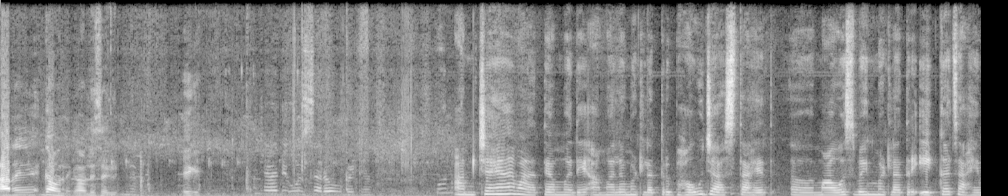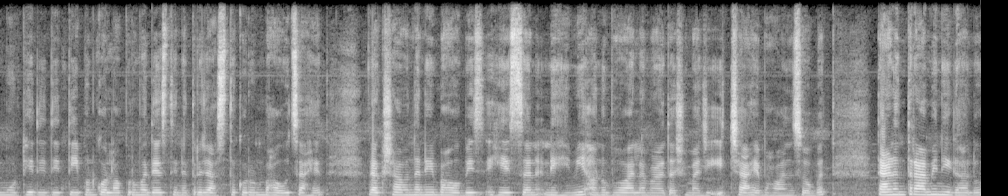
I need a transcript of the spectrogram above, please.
अरे गावले गावले सगळे हे घे ठेवा ती ऊस सर्व उभे ठेव आमच्या ह्या नात्यामध्ये आम्हाला म्हटलं तर भाऊ जास्त आहेत. मावस बहीण म्हटलं तर एकच आहे. मोठी दिदी ती पण कोल्हापूरमध्ये असते ना तर जास्त करून भाऊच आहेत. रक्षाबंधन आणि भाऊबीज हे सण नेहमी अनुभवायला मिळत अशी माझी इच्छा आहे भावांसोबत. त्यानंतर आम्ही निघालो.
